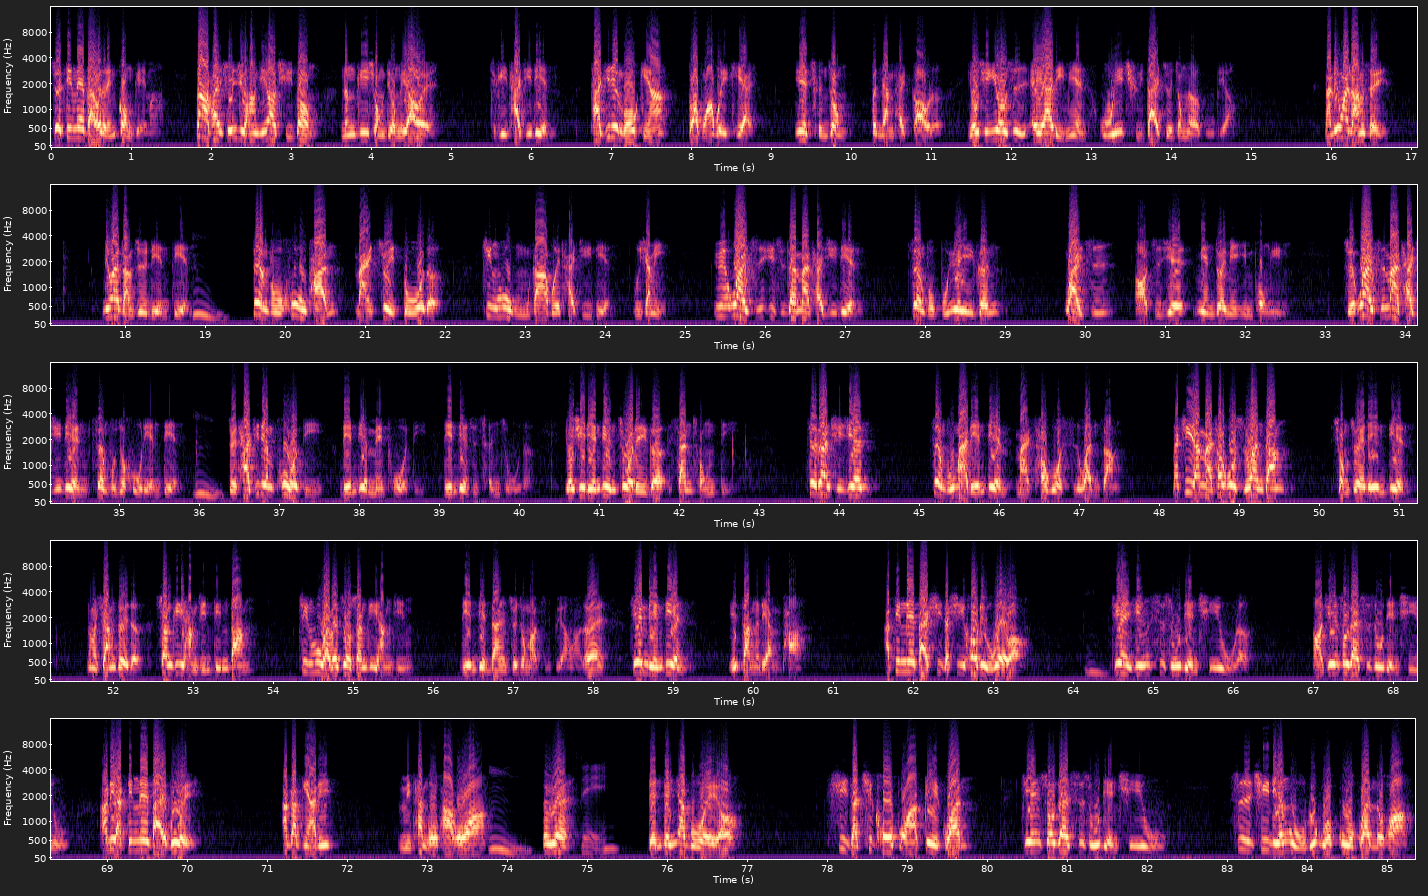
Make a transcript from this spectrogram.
所以今天百货的人供给嘛，大盘选举行情要启动，两支上重要的，一支台积电，台积电无行，大盘袂起来，因为权重分量太高了，尤其又是 AI 里面无以取代最重要的股票。那另外一档是谁？另外一档就是联电，嗯，政府护盘买最多的，进户唔敢买台积电，为什么？因为外资一直在卖台积电，政府不愿意跟外资啊直接面对面硬碰硬，所以外资卖台积电，政府就护联电，嗯，所以台积电破底，联电没破底，联电是撑住的，尤其联电做了一个三重底，这段期间政府买联电买超过十万张，那既然买超过十万张，熊最连电，那么相对的双 K 行情叮当，进户还在做双 K 行情，连电当然最重要指标嘛，对不对？今天连电也涨了两趴，啊，今天百四十四块六位哦，嗯，今天已经四十五点七五了，啊，今天收在四十五点七五，啊，你啊顶礼拜买，啊，到今日咪趁五趴花，嗯，对不对？对，连电也买哦。四十七块半过关，今天收在四十五点七五，四十七点五。如果过关的话，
